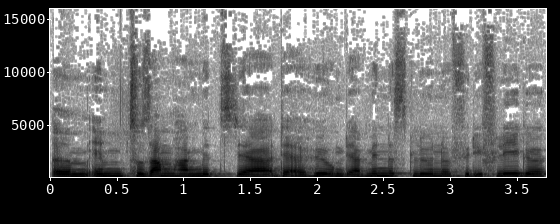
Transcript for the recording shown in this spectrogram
ähm, im Zusammenhang mit der, der Erhöhung der Mindestlöhne für die Pflege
